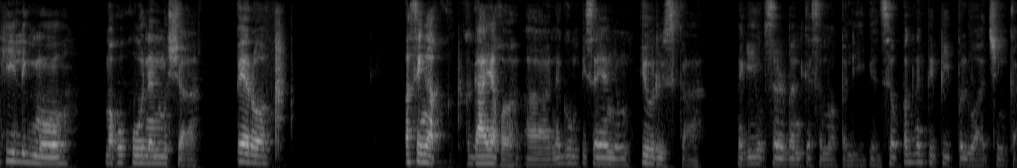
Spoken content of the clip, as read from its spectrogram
hilig mo, makukunan mo siya. Pero, kasi nga, kagaya ko, uh, nag-umpisa yan yung curious ka, naging observant ka sa mga paligid. So, pag nagpi-people watching ka,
